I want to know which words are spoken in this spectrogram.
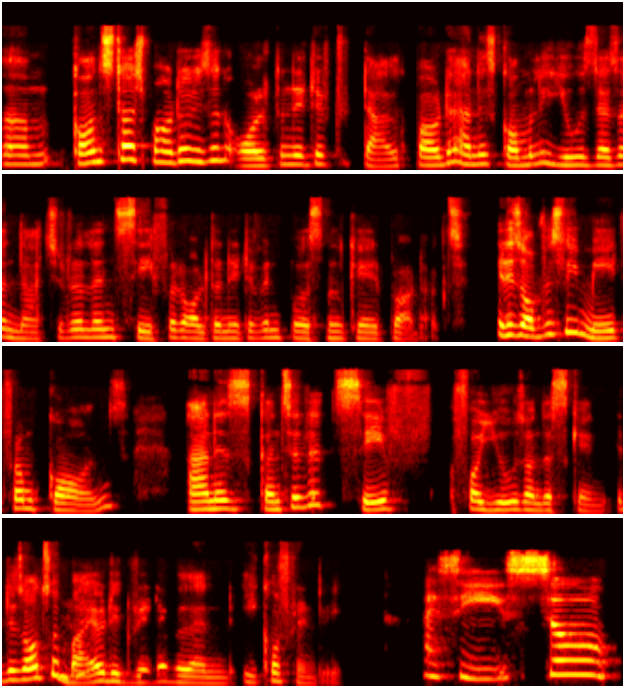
Um, cornstarch powder is an alternative to talc powder and is commonly used as a natural and safer alternative in personal care products. It is obviously made from corns and is considered safe for use on the skin. It is also mm-hmm. biodegradable and eco-friendly. I see. So,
